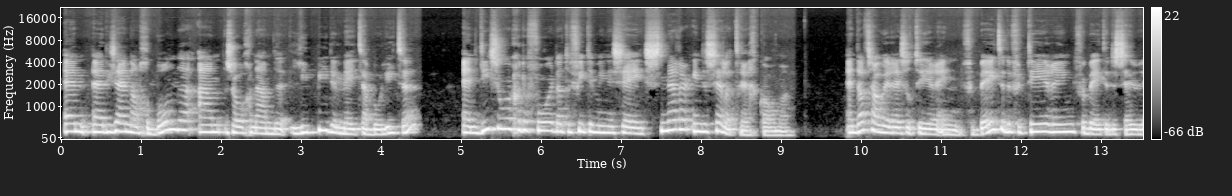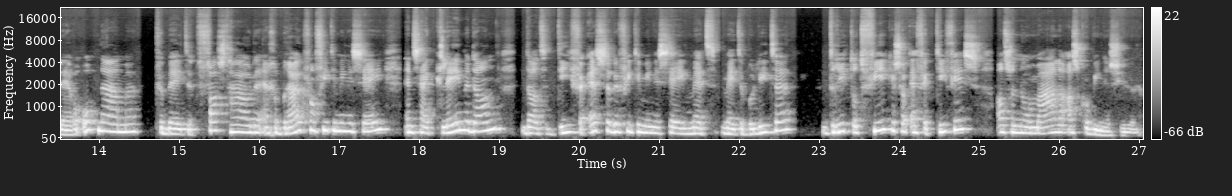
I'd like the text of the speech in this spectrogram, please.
En uh, die zijn dan gebonden aan zogenaamde lipide metabolieten. En die zorgen ervoor dat de vitamine C sneller in de cellen terechtkomen. En dat zou weer resulteren in verbeterde vertering, verbeterde cellulaire opname, verbeterd vasthouden en gebruik van vitamine C. En zij claimen dan dat die veresterde vitamine C met metabolieten drie tot vier keer zo effectief is als een normale ascorbinezuur.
